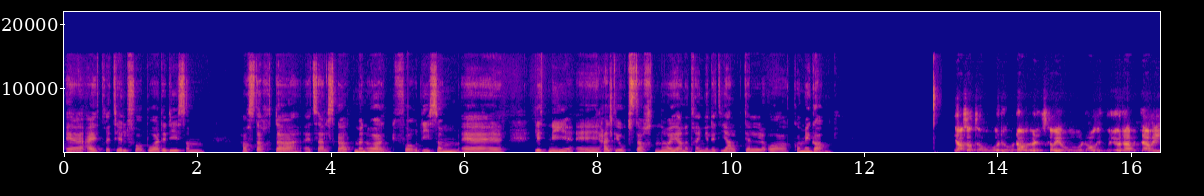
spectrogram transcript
er Eitri til for både de som har starta et selskap, men òg for de som er litt ny, er helt i oppstarten og gjerne trenger litt hjelp til å komme i gang. Ja? Og, da- og da ønsker vi å, lage et miljø der, der vi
